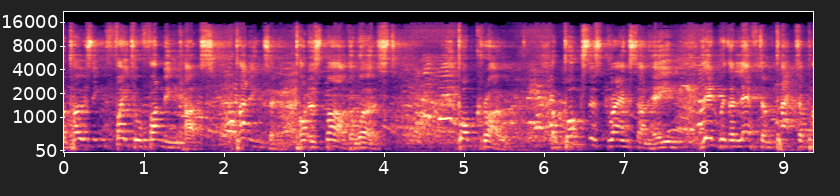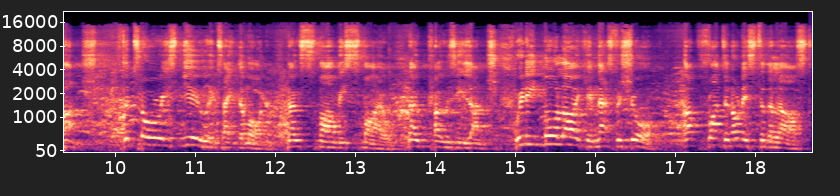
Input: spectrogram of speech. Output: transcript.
Opposing fatal funding cuts. Paddington, Potters Bar, the worst. Bob Crow, a boxer's grandson he, led with the left and packed a punch. The Tories knew who'd take them on. No smarmy smile, no cosy lunch. We need more like him, that's for sure. Up front and honest to the last.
